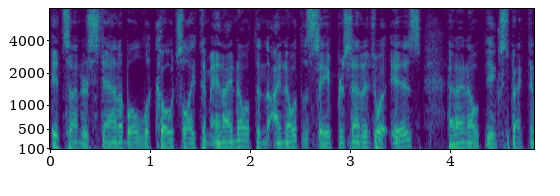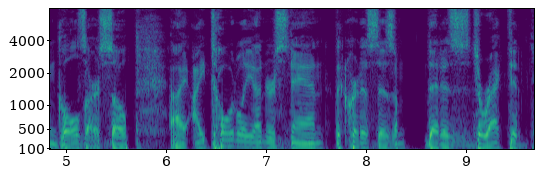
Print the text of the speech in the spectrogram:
It's understandable. The coach liked him, and I know what the I know what the save percentage is, and I know what the expected goals are. So I, I totally understand the criticism that is directed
